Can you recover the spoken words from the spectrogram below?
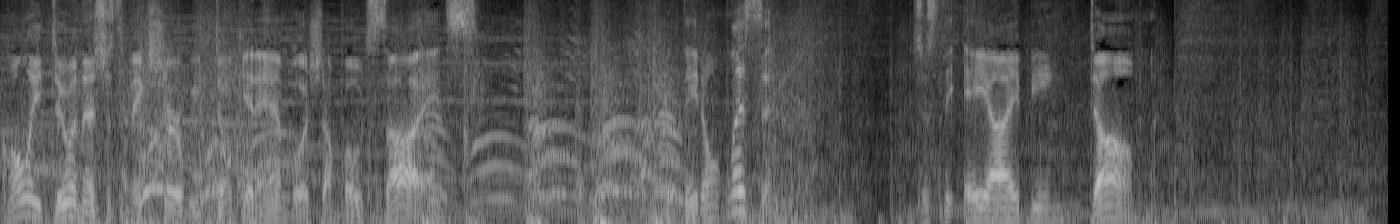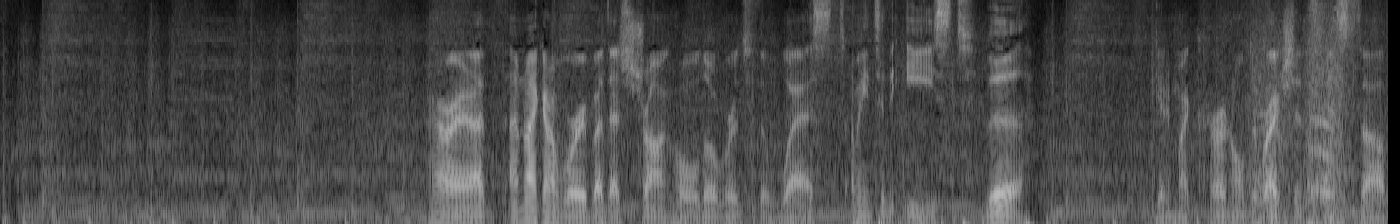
I'm only doing this just to make sure we don't get ambushed on both sides. But they don't listen. It's just the AI being dumb. Alright, I'm not gonna worry about that stronghold over to the west. I mean, to the east. Ugh. Getting my cardinal directions mixed up.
